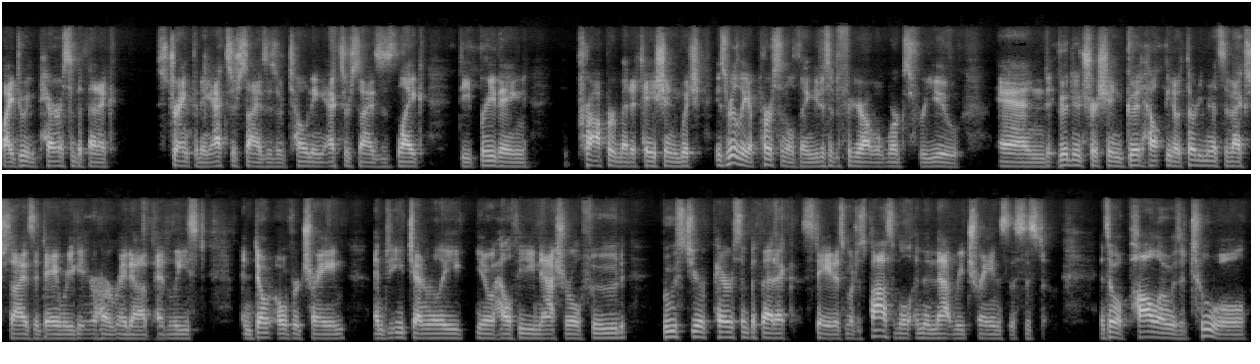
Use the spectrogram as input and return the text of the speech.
by doing parasympathetic strengthening exercises or toning exercises like deep breathing, proper meditation, which is really a personal thing. You just have to figure out what works for you. And good nutrition, good health, you know, 30 minutes of exercise a day where you get your heart rate up at least, and don't overtrain and eat generally, you know, healthy, natural food, boost your parasympathetic state as much as possible. And then that retrains the system. And so Apollo is a tool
